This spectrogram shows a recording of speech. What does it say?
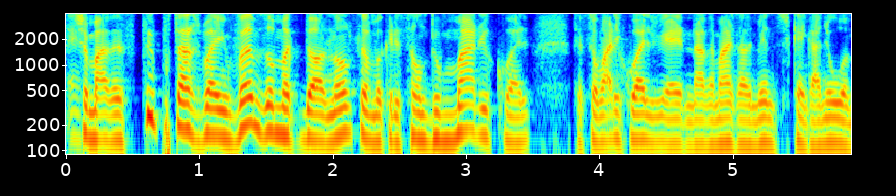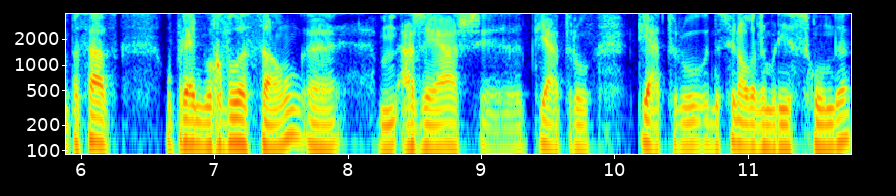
é. Chamada Se Te Portares Bem, Vamos ao McDonald's, é uma criação do Mário Coelho. Atenção, Mário Coelho é nada mais nada menos quem ganhou o ano passado o prémio Revelação, uh, AGAs, eh, Teatro, Teatro Nacional da Maria II,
